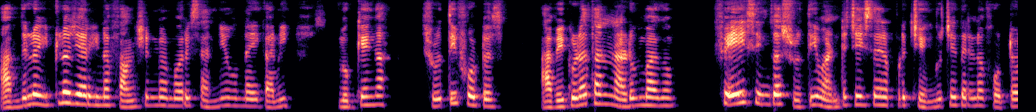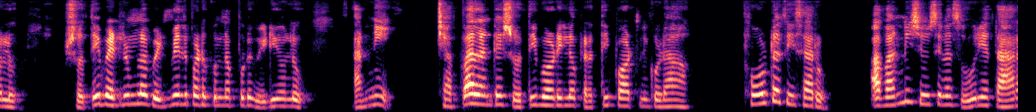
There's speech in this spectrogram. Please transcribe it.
అందులో ఇంట్లో జరిగిన ఫంక్షన్ మెమోరీస్ అన్నీ ఉన్నాయి కానీ ముఖ్యంగా శృతి ఫొటోస్ అవి కూడా తన నడుం భాగం, ఫేస్ ఇంకా శృతి వంట చేసేటప్పుడు చెంగు చెదిరిన ఫోటోలు, శృతి బెడ్‌రూమ్‌లో బెడ్ మీద పడుకున్నప్పుడు వీడియోలు అన్నీ. చెప్పాలంటే శృతి బాడీలో ప్రతి పార్ట్‌ని కూడా ఫోటో తీశారు. అవన్నీ చూసిన సూర్య, తార,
